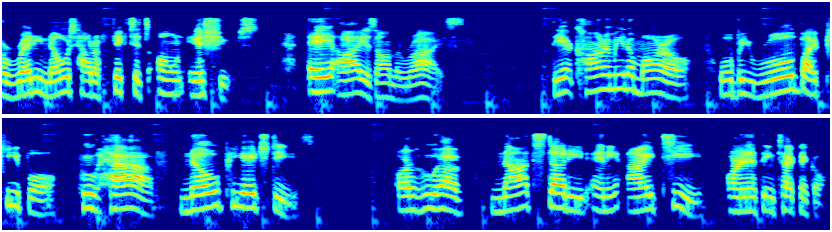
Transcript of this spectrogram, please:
already knows how to fix its own issues. AI is on the rise. The economy tomorrow will be ruled by people who have no PhDs or who have not studied any IT or anything technical.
